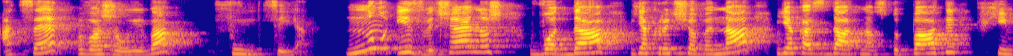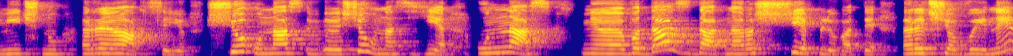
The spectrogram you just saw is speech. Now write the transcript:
А це важлива функція. Ну і, звичайно ж, вода як речовина, яка здатна вступати в хімічну реакцію. Що у нас, е, що у нас є? У нас е, вода здатна розщеплювати речовини.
